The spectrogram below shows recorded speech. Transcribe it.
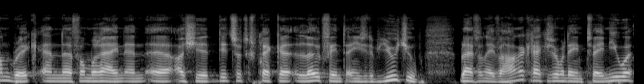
Unbrick en uh, van Marijn. En als je dit soort gesprekken leuk vindt en je zit op YouTube, blijf dan even hangen. Krijg je zometeen twee nieuwe.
